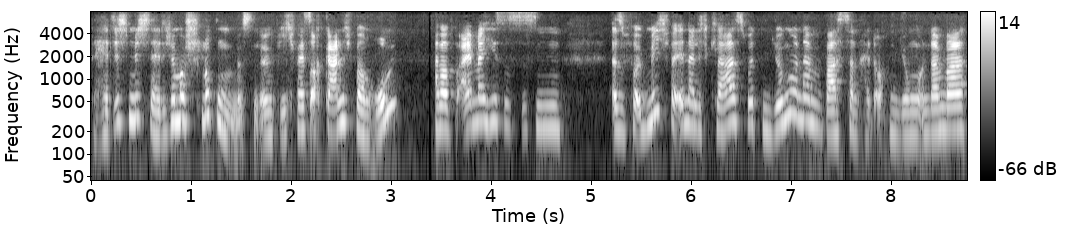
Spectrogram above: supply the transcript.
da hätte ich mich, da hätte ich immer schlucken müssen irgendwie. Ich weiß auch gar nicht warum, aber auf einmal hieß es, es ist ein, also für mich war innerlich klar, es wird ein Junge und dann war es dann halt auch ein Junge. Und dann war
